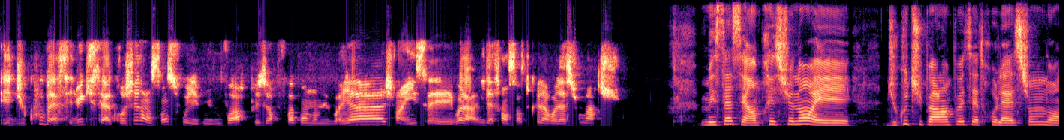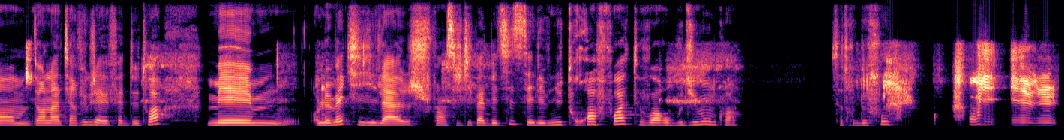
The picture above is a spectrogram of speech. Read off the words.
Et du coup, bah, c'est lui qui s'est accroché dans le sens où il est venu me voir plusieurs fois pendant mes voyages. Enfin, il, voilà, il a fait en sorte que la relation marche. Mais ça, c'est impressionnant. Et du coup, tu parles un peu de cette relation dans, dans l'interview que j'avais faite de toi. Mais hum, le mec, il a, enfin, si je dis pas de bêtises, il est venu trois fois te voir au bout du monde, quoi. C'est un truc de fou. Oui, il est venu.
